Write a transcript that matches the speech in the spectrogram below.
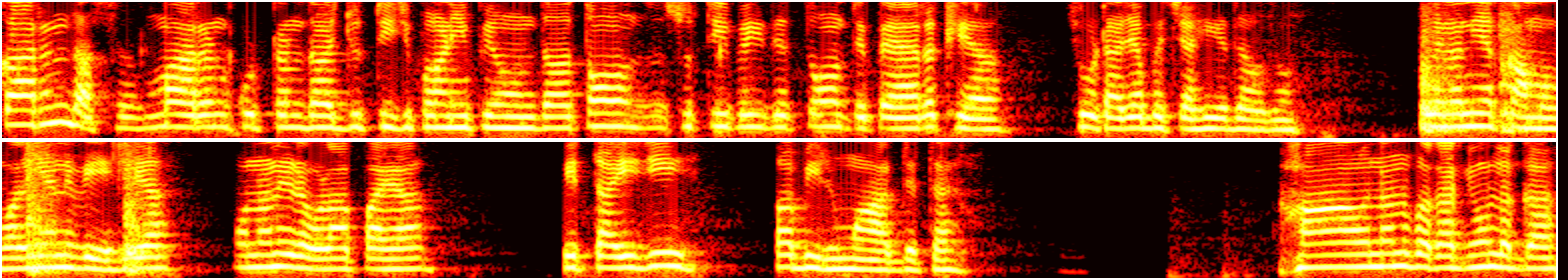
ਕਾਰਨ ਦੱਸ। ਮਾਰਨ ਕੁੱਟਣ ਦਾ, ਜੁੱਤੀ 'ਚ ਪਾਣੀ ਪਿਉਣ ਦਾ ਤਾਂ ਸੁੱਤੀ ਪਈ ਦੇ ਧੌਣ ਤੇ ਪੈਰ ਰੱਖਿਆ, ਛੋਟਾ ਜਿਹਾ ਬੱਚਾ ਹੀ ਇਹਦਾ ਉਦੋਂ। ਇਹਨਾਂ ਦੀਆਂ ਕੰਮ ਵਾਲੀਆਂ ਨੇ ਵੇਖ ਲਿਆ, ਉਹਨਾਂ ਨੇ ਰੌਲਾ ਪਾਇਆ ਵੀ ਤਾਈ ਜੀ ਭਾਬੀ ਨੂੰ ਮਾਰ ਦਿੱਤਾ। ਹਾਂ ਉਹਨਾਂ ਨੂੰ ਪਤਾ ਕਿਉਂ ਲੱਗਾ?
